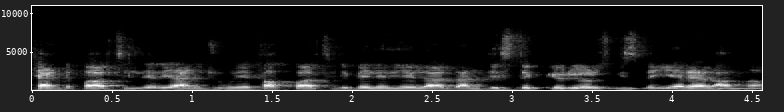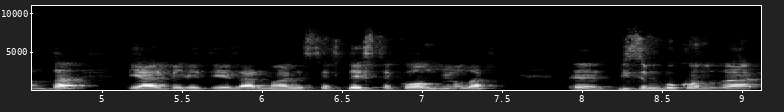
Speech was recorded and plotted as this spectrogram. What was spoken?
kendi partileri yani Cumhuriyet Halk Partili belediyelerden destek görüyoruz biz de yerel anlamda. Diğer belediyeler maalesef destek olmuyorlar. E, bizim bu konuda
